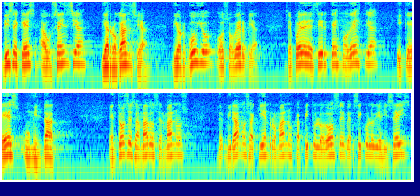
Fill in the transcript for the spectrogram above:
dice que es ausencia de arrogancia, de orgullo o soberbia. Se puede decir que es modestia y que es humildad. Entonces, amados hermanos, miramos aquí en Romanos capítulo 12, versículo 16,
